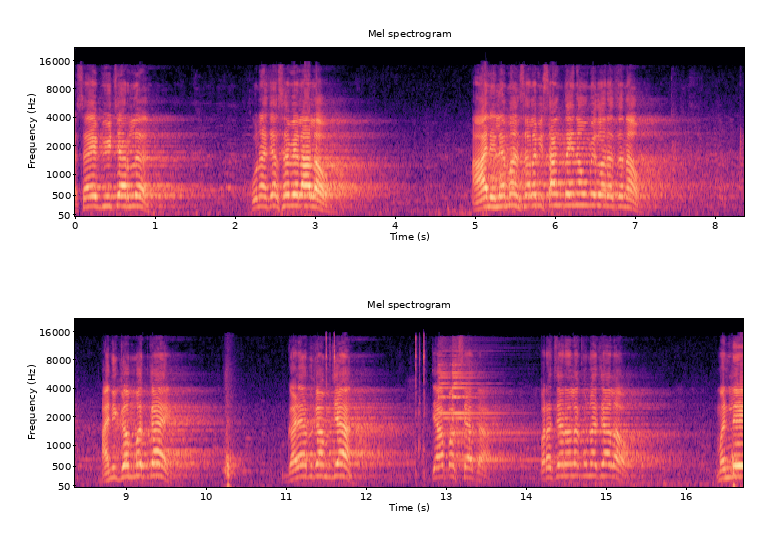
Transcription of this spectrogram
साहेब विचारलं. कुणाच्या सभेला आलाव? आलेल्या माणसाला बी सांगता येईना उमेदवाराचं नाव. आणि गंमत काय? गळ्यात गामच्या त्या पक्षाचा. प्रचाराला कुणाच्या आलाव? म्हणले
